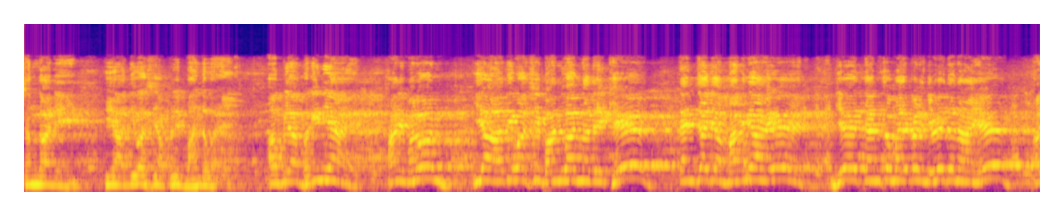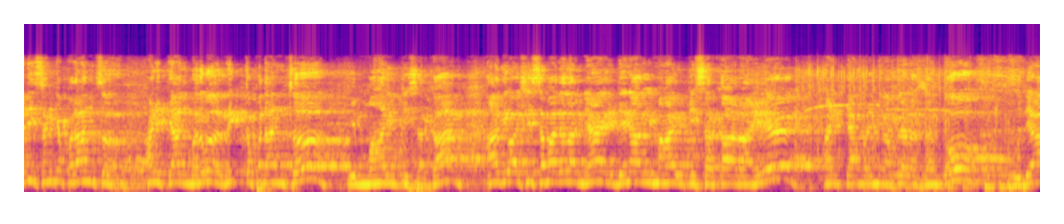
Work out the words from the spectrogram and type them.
संघाने हे आदिवासी आपले बांधव आहेत आपल्या भगिनी आहेत. आणि म्हणून या आदिवासी बांधवांना देखील त्यांच्या ज्या मागण्या आहेत जे त्यांचं माझ्याकडे निवेदन आहे अधिसंख्य पदांचं आणि त्याचबरोबर रिक्त पदांचं हे महायुती सरकार आदिवासी समाजाला न्याय देणारी महायुती सरकार आहे. आणि त्यामुळे मी आपल्याला सांगतो उद्या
